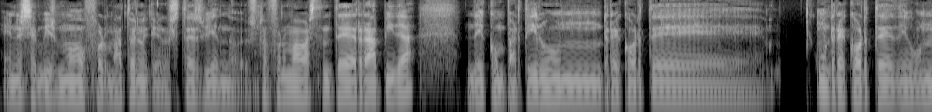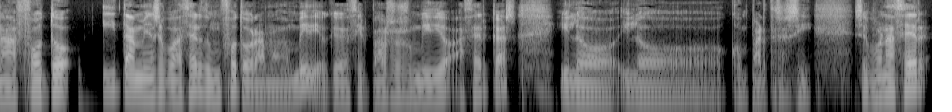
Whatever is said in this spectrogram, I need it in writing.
en ese mismo formato en el que lo estés viendo. Es una forma bastante rápida de compartir un recorte un recorte de una foto y también se puede hacer de un fotograma de un vídeo. Quiero decir, pausas un vídeo, acercas y lo, y lo compartes así. Se pueden hacer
